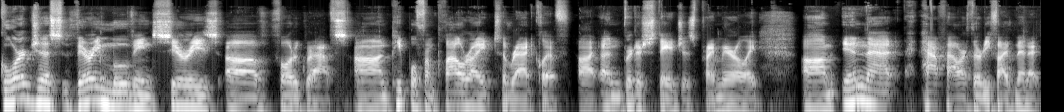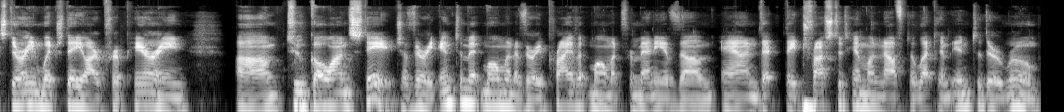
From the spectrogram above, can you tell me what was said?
gorgeous, very moving series of photographs on people from Plowright to Radcliffe uh, and British stages primarily. Um, in that half hour, 35 minutes, during which they are preparing um, to go on stage, a very intimate moment, a very private moment for many of them, and that they trusted him enough to let him into their room,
